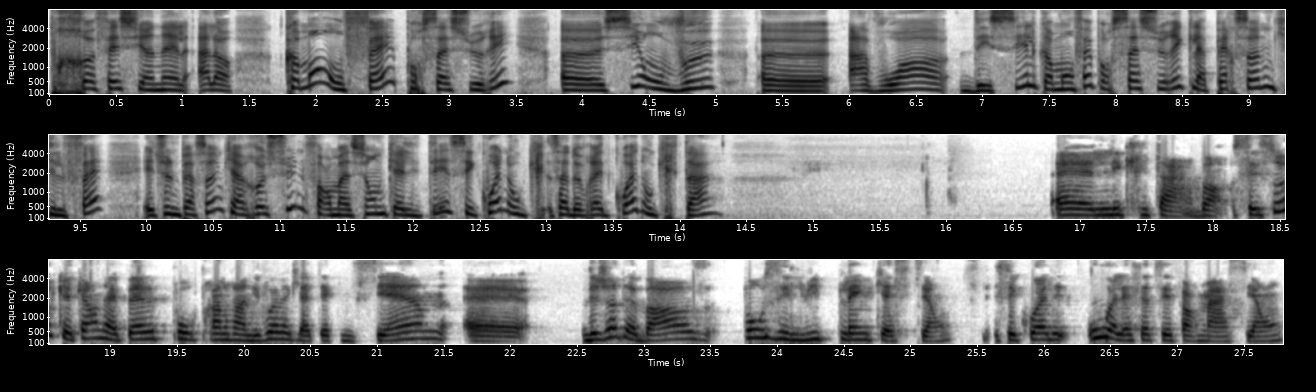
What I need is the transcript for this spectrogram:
professionnel. Alors, comment on fait pour s'assurer, euh, si on veut euh, avoir des cils, comment on fait pour s'assurer que la personne qui le fait est une personne qui a reçu une formation de qualité? C'est quoi nos, ça devrait être quoi nos critères? Euh, les critères. Bon, c'est sûr que quand on appelle pour prendre rendez-vous avec la technicienne, déjà de base, posez-lui plein de questions. C'est quoi, où elle a fait ses formations,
